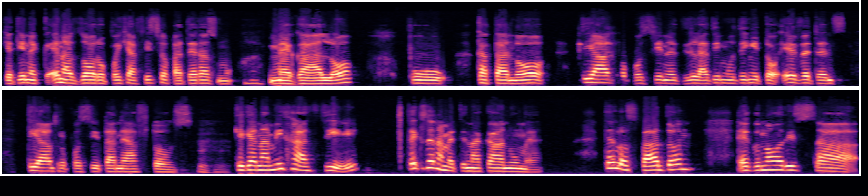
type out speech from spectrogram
Γιατί είναι ένα δώρο που έχει αφήσει ο πατέρας μου μεγάλο που κατανοώ τι άνθρωπος είναι. Δηλαδή μου δίνει το evidence τι άνθρωπος ήταν Και για να μην χαθεί, δεν ξέραμε τι να κάνουμε. Τέλος πάντων, εγνώρισα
